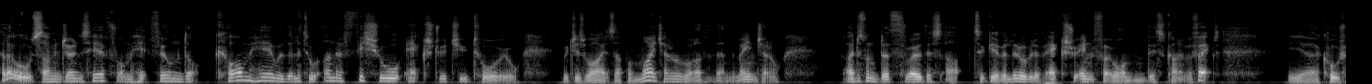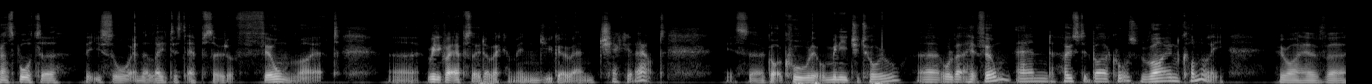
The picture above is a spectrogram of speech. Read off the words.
Hello, Simon Jones here from hitfilm.com here with a little unofficial extra tutorial, which is why it's up on my channel rather than the main channel. I just wanted to throw this up to give a little bit of extra info on this kind of effect. The uh, cool transporter that you saw in the latest episode of Film Riot. Uh, really great episode, I recommend you go and check it out. It's uh, got a cool little mini tutorial uh, all about HitFilm and hosted by, of course, Ryan Connolly, who I have uh,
